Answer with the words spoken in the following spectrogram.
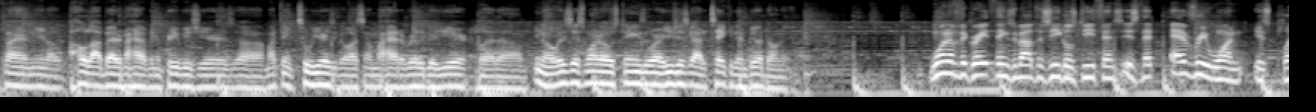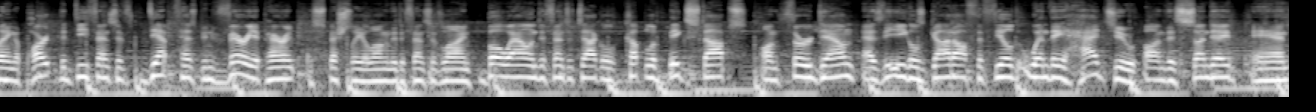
playing, you know, a whole lot better than I have in the previous years. Um, I think two years ago, I I had a really good year, but um, you know, it's just one of those things where you just got to take it and build on it. One of the great things about this Eagles defense is that everyone is playing a part. The defensive depth has been very apparent, especially along the defensive line. Beau Allen, defensive tackle, couple of big stops on third down as the Eagles got off the field when they had to on this Sunday. And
